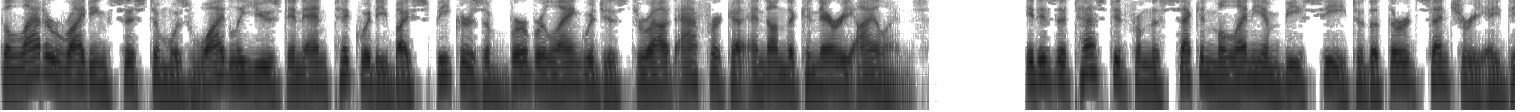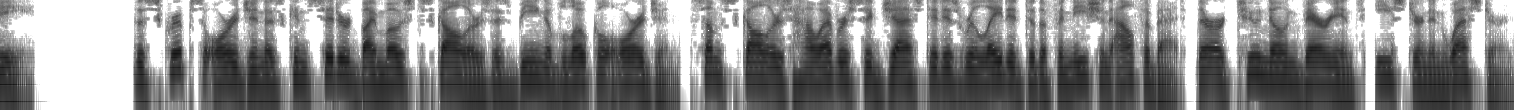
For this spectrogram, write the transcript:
The latter writing system was widely used in antiquity by speakers of Berber languages throughout Africa and on the Canary Islands. It is attested from the 2nd millennium BC to the 3rd century AD. The script's origin is considered by most scholars as being of local origin, some scholars however suggest it is related to the Phoenician alphabet. There are two known variants, Eastern and Western.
